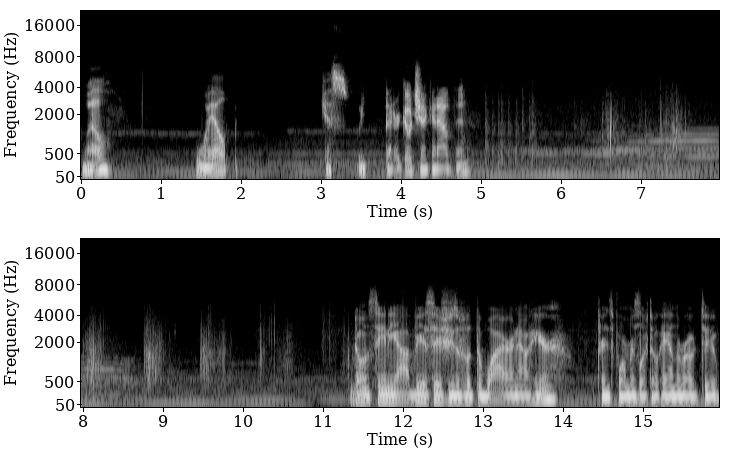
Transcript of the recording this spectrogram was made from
Well, well, guess we'd better go check it out then. Don't see any obvious issues with the wiring out here. Transformers looked okay on the road, too.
